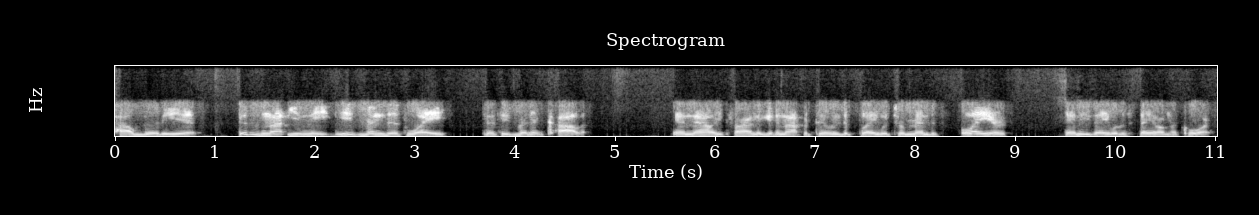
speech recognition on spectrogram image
how good he is. This is not unique. He's been this way since he's been in college. And now he's trying to get an opportunity to play with tremendous players, and he's able to stay on the court.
